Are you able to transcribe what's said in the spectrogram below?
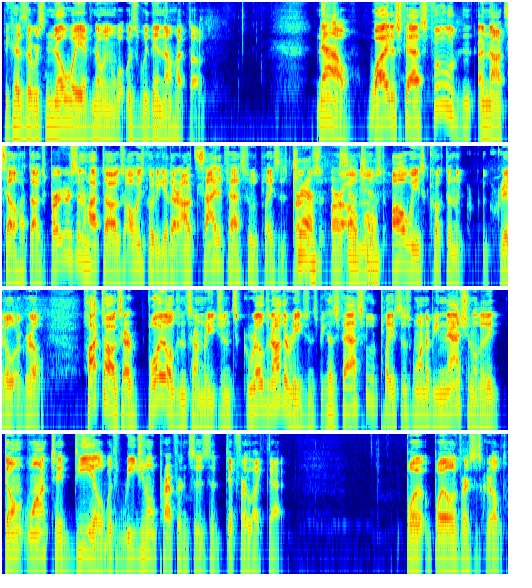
because there was no way of knowing what was within a hot dog. Now, why does fast food n- uh, not sell hot dogs? Burgers and hot dogs always go together outside of fast food places. True. Burgers are So almost always cooked on the griddle or grill. Hot dogs are boiled in some regions, grilled in other regions, because fast food places want to be national. They don't want to deal with regional preferences that differ like that. Bo- boiled versus grilled.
